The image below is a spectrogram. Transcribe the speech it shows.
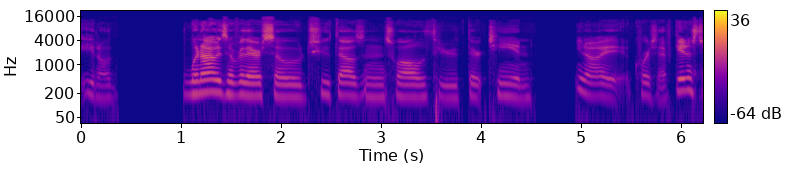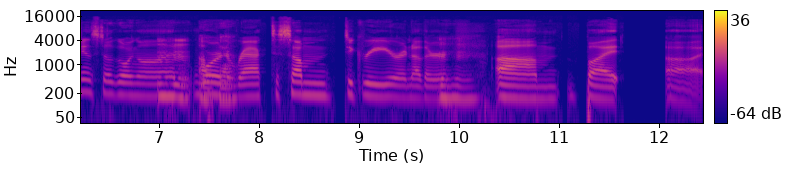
you know, when I was over there, so 2012 through 13, you know, I, of course, Afghanistan's still going on, Mhm, war in. Iraq to some degree or another. mhm. Um, but uh,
